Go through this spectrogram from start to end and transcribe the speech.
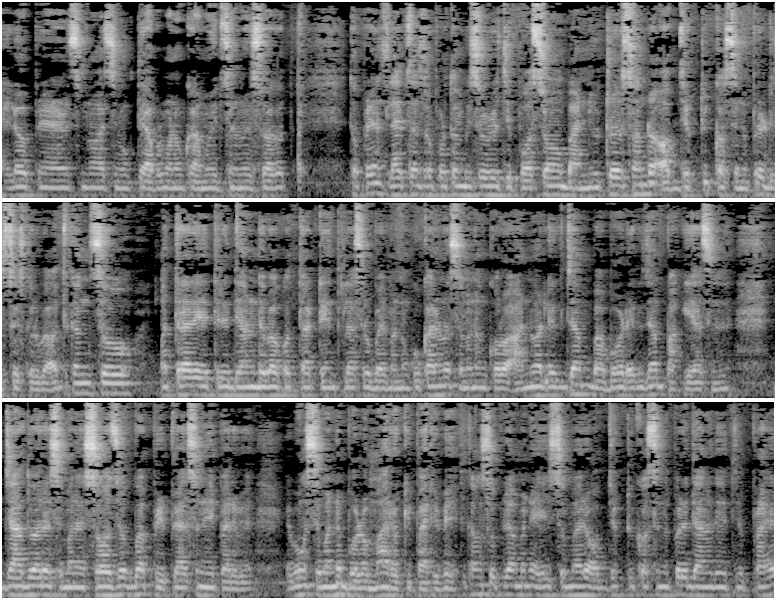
হ্যালো ফ্রেন্ডস নো আছি মুক্তি আপনার আমার ইউটিউব চ্যানেলে স্বাগত তো ফ্রেন্ডস লাইফ সাইন্সর প্রথম বিষয় রয়েছে পশ্রম বা নিউট্রিশনর অবজেক্টিভ কোশ্চেন উপরে ডিসকস করবা অধিকাংশ মাত্রায় এতে ধ্যান দেওয়া কথা টেন্থ ক্লাসর ভাইমানক কারণ সেমানকর আনুয়াল এক্সাম বা বোর্ড এক্সাম পাখি আসলে যাদ্বারা সেমানে সহযোগ বা প্রিপারেশন হইপারিবে এবং সেমানে বড় মার্ক রখিপারিবে অধিকাংশ পিলামানে এই সময়ের অবজেক্টিভ কোশ্চেন উপরে ধ্যান দিয়েছিল প্রায়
